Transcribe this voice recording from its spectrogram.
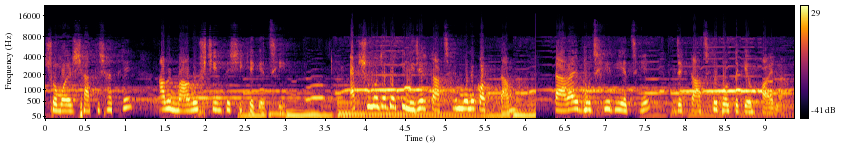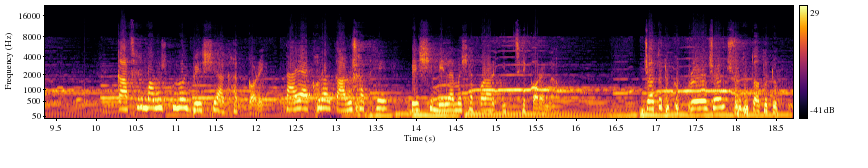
সময়ের সাথে সাথে আমি মানুষ চিনতে শিখে গেছি। একসময় যাদেরকে নিজের কাছের মনে করতাম, তারাই বুঝিয়ে দিয়েছে যে কাছের বলতে কেউ হয় না। কাছের মানুষগুলোই বেশি আঘাত করে। তাই এখন আর কারও সাথে বেশি মেলামেশা করার ইচ্ছে করে না। যতটুকু প্রয়োজন, শুধু ততটুকুই।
